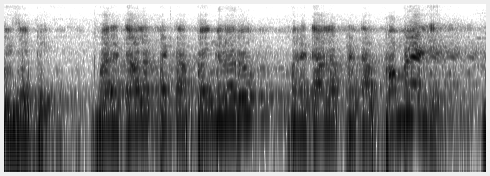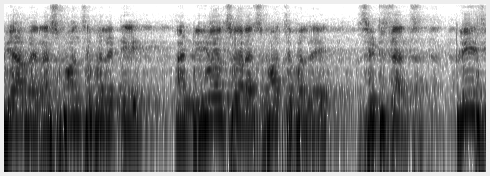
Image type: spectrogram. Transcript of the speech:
BJP. For a development of Bengaluru, for a development of Bommanahalli, we have a responsibility and we also responsible citizens. Please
